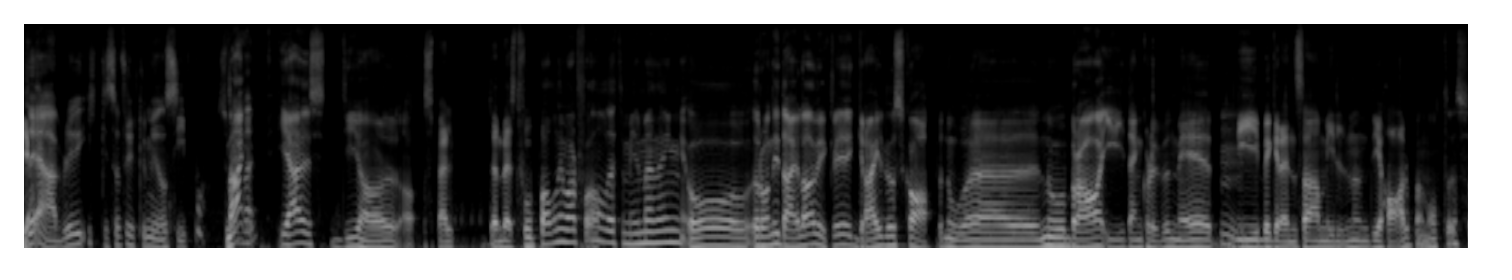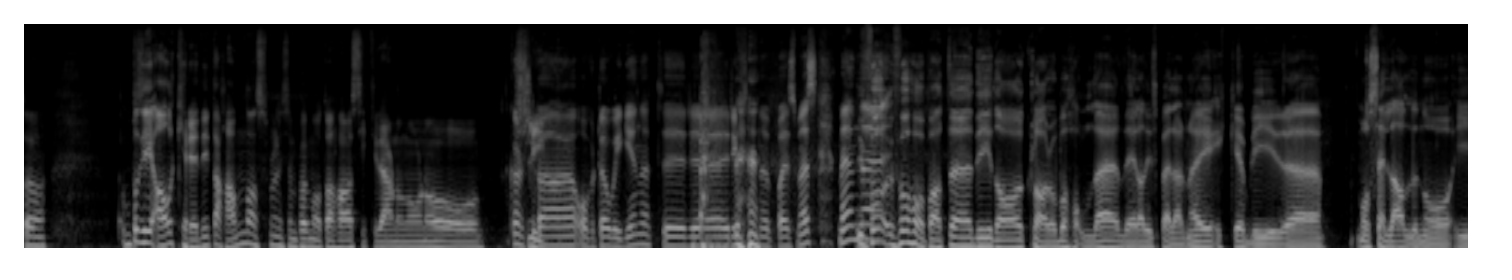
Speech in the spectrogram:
Og det er vel ikke så fryktelig mye å si på. Nei, jeg, de har spilt den beste fotballen, i hvert fall, etter min mening. Og Ronny Deila har virkelig greid å skape noe, noe bra i den klubben med Mm. de begrensa midlene de har, på en måte. Så på å si all kreditt til han, da, som liksom på en måte har sittet der noen år nå og Kanskje slitt. skal overta Wiggen etter eh, ryktene på SMS. Men Vi får, vi får håpe at eh, de da klarer å beholde en del av de spillerne, ikke blir eh, må selge alle nå i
